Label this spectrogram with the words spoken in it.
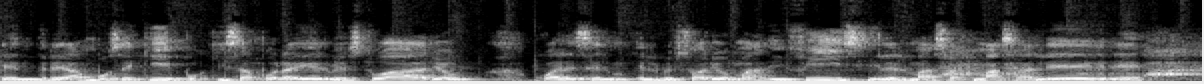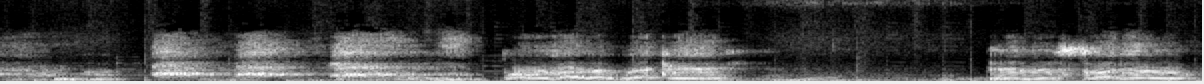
entre ambos equipos? Quizá por ahí el vestuario, ¿cuál es el, el vestuario más difícil, el más, más alegre? Todo, la verdad que el vestuario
